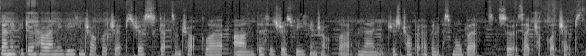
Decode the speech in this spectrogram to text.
Then if you don't have any vegan chocolate chips, just get some chocolate and this is just vegan chocolate and then just chop it up into small bits so it's like chocolate chips.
